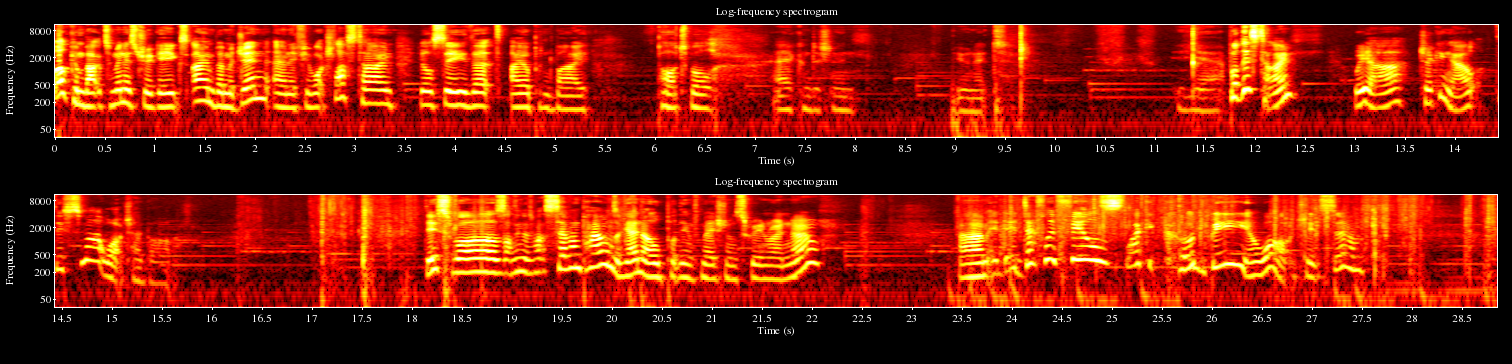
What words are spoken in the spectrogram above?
Welcome back to Ministry Geeks, I'm Bimajin, and if you watched last time, you'll see that I opened my portable air conditioning unit. Yeah, but this time, we are checking out the smartwatch I bought. This was, I think it was about £7 again, I'll put the information on screen right now. Um, it, it definitely feels like it could be a watch. It's um,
